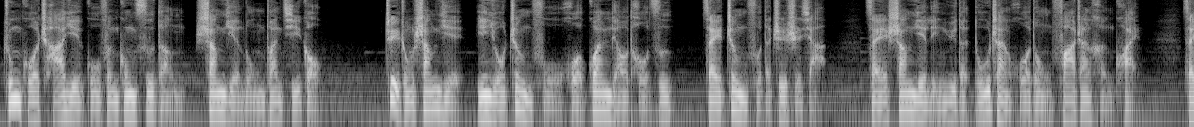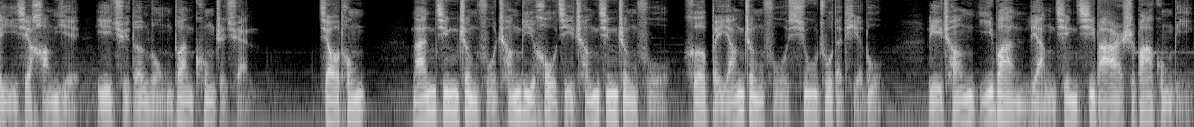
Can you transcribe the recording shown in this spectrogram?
中国茶叶股份公司等商业垄断机构。这种商业因有政府或官僚投资，在政府的支持下，在商业领域的独占活动发展很快，在一些行业已取得垄断控制权。交通，南京政府成立后，继承清政府和北洋政府修筑的铁路。里程一万两千七百二十八公里。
